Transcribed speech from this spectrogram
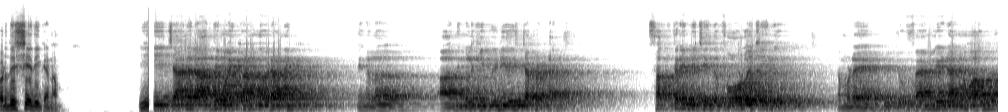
പ്രതിഷേധിക്കണം. ഈ ചാനൽ ആദ്യമായി കാണുന്നവരാണെങ്കിൽ നിങ്ങൾ നിങ്ങൾക്ക് ഈ വീഡിയോ ഇഷ്ടപ്പെട്ടാൽ സബ്സ്ക്രൈബ് ചെയ്ത് ഫോളോ ചെയ്ത് നമ്മുടെ യൂട്യൂബ് ഫാമിലിയുടെ അംഗമാകുക.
